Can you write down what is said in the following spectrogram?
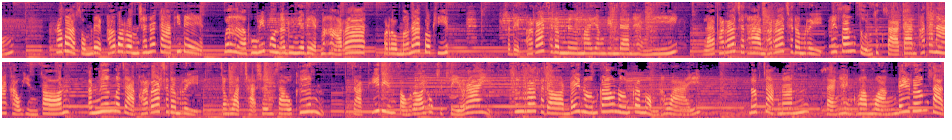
2522 พระบาทสมเด็จพระบรมชนากาธิเบศรมหาภูมิพลอดุลยเดชมหาราช บรมนาถบพิตร สด็จพระราชดำเนินมายังดินแดนแห่งนี้ และพระราชทานพระราชดำริให้สร้างศูนย์ศึกษาการพัฒนาเขาหินซ้อน อันเนื่องมาจากพระราชดำริ จังหวัดฉะเชิงเซาขึ้น จากที่ดิน 264 ไร่ ซึ่งราษฎรได้น้อมเกล้าวน้อมกระหม่อมถวาย นับจากนั้นแสงแห่งความหวังได้เริ่มสาด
